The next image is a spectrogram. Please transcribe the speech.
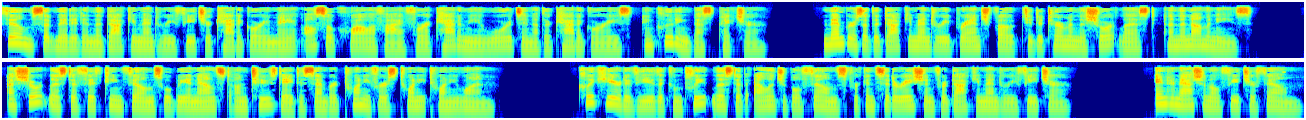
Films submitted in the documentary feature category may also qualify for Academy Awards in other categories, including Best Picture. Members of the documentary branch vote to determine the shortlist and the nominees. A shortlist of 15 films will be announced on Tuesday, December 21, 2021. Click here to view the complete list of eligible films for consideration for documentary feature. International feature film.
